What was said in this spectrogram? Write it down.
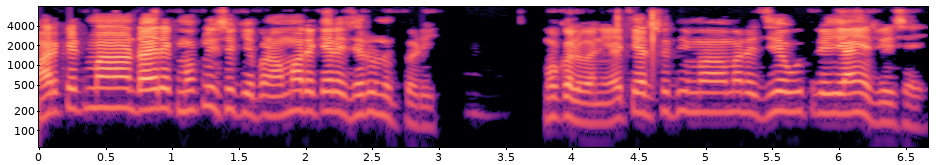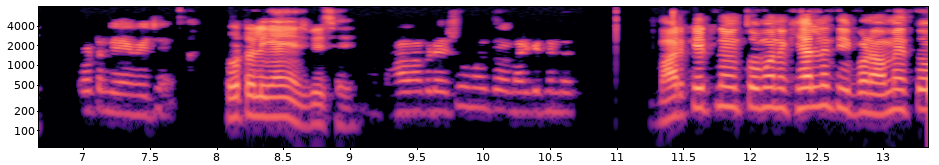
માર્કેટમાં ડાયરેક્ટ મોકલી શકીએ પણ અમારે ક્યારેય જરૂર નથી પડી મોકલવાની. અત્યાર સુધીમાં અમારે જે ઉતરે એ અહીંયા જ વેચાય. ટોટલી અહીંયા વેચાય. ટોટલી અહીંયા જ વેચાય. ભાવ આપણે શું મળતો હોય માર્કેટની અંદર? માર્કેટનો તો મને ખ્યાલ નથી પણ અમે તો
